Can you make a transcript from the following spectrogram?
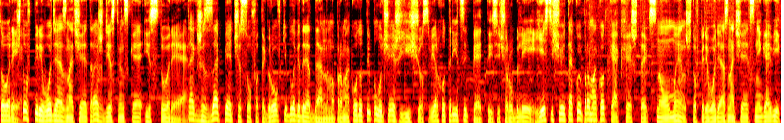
Story, что в переводе означает рождественская история. Также за 5 часов отыгровки благодаря данному промокоду ты получаешь еще сверху 35 тысяч рублей. Есть еще и такой промокод, как как хэштег Snowman, что в переводе означает снеговик.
